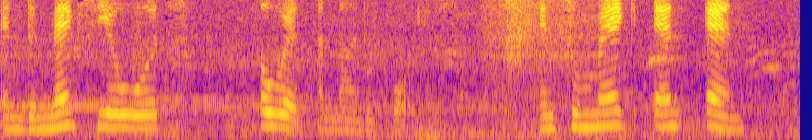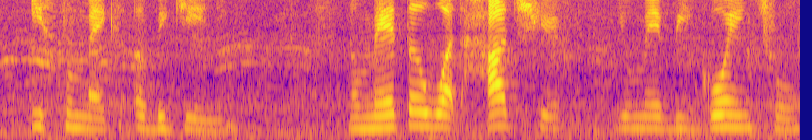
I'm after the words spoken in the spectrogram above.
And the next year words await another voice. And to make an end is to make a beginning. No matter what hardship you may be going through,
